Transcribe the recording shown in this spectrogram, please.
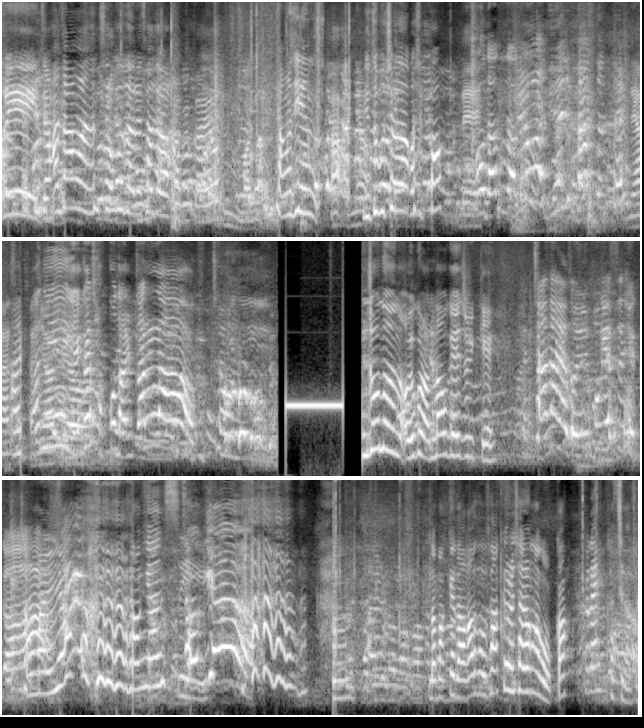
우리 이제 화장하는 친구들을 찾아러 가볼까요? 당신 유튜브 출연하고 싶어? 네. 어 나도 나도. 니네 집 따뜻해. 안녕하세요. 아니 얘가 자꾸 날 잘라. 은조는 얼굴 안 나오게 해줄게. 괜찮아요 저희 포기했으니까. 정말요? 성현 씨. 저기요. 나 밖에 나가서 학교를 촬영하고 올까? 그래. 같이 가자.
